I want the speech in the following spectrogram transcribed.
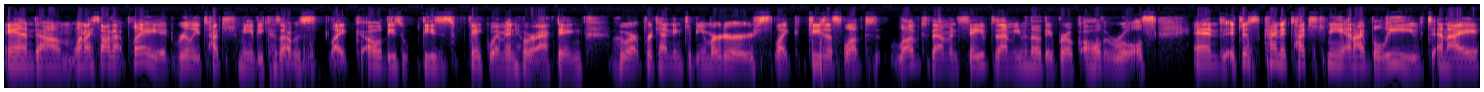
And um, when I saw that play, it really touched me because I was like, oh, these these fake women who are acting, who are pretending to be murderers, like Jesus loved loved them and saved them, even though they broke all the rules. And it just kind of touched me, and I believed, and I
